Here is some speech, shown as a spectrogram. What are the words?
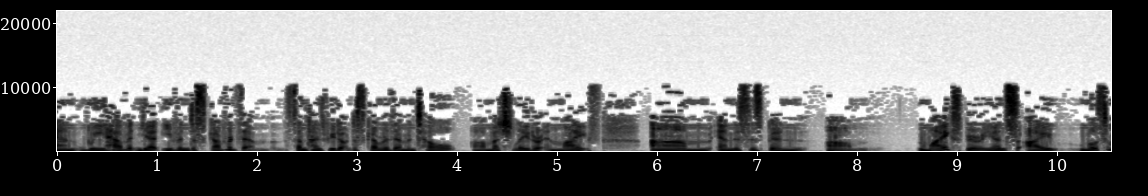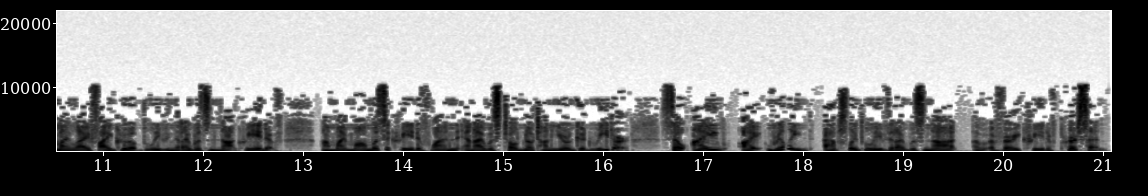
and we haven't yet even discovered them. Sometimes we don't discover them until uh, much later in life. Um, and this has been um, my experience, I most of my life I grew up believing that I was not creative. Um, my mom was a creative one, and I was told, "No, Tony, you're a good reader." So I I really absolutely believe that I was not a, a very creative person.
